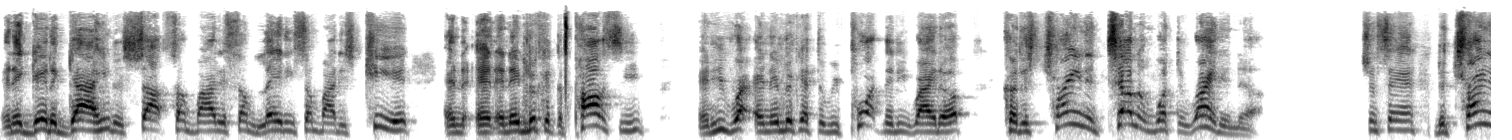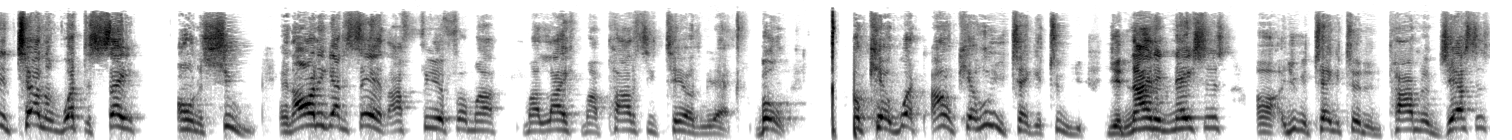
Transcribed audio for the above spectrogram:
and they get a guy, he just shot somebody, some lady, somebody's kid, and, and, and they look at the policy and he and they look at the report that he write up, because his training tell him what to write in there. You know what I'm saying? The training tell him what to say on the shoot. And all he got to say is, I fear for my, my life. My policy tells me that. Boom. I don't care what, I don't care who you take it to. United Nations, uh, you can take it to the Department of Justice.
